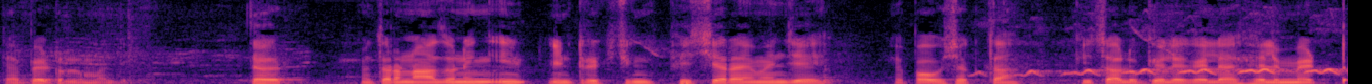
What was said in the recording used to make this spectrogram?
त्या पेट्रोलमध्ये तर मित्रांनो अजून एक इंटरेस्टिंग फीचर आहे म्हणजे हे पाहू शकता की चालू केलं गेल्या हेल्मेट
